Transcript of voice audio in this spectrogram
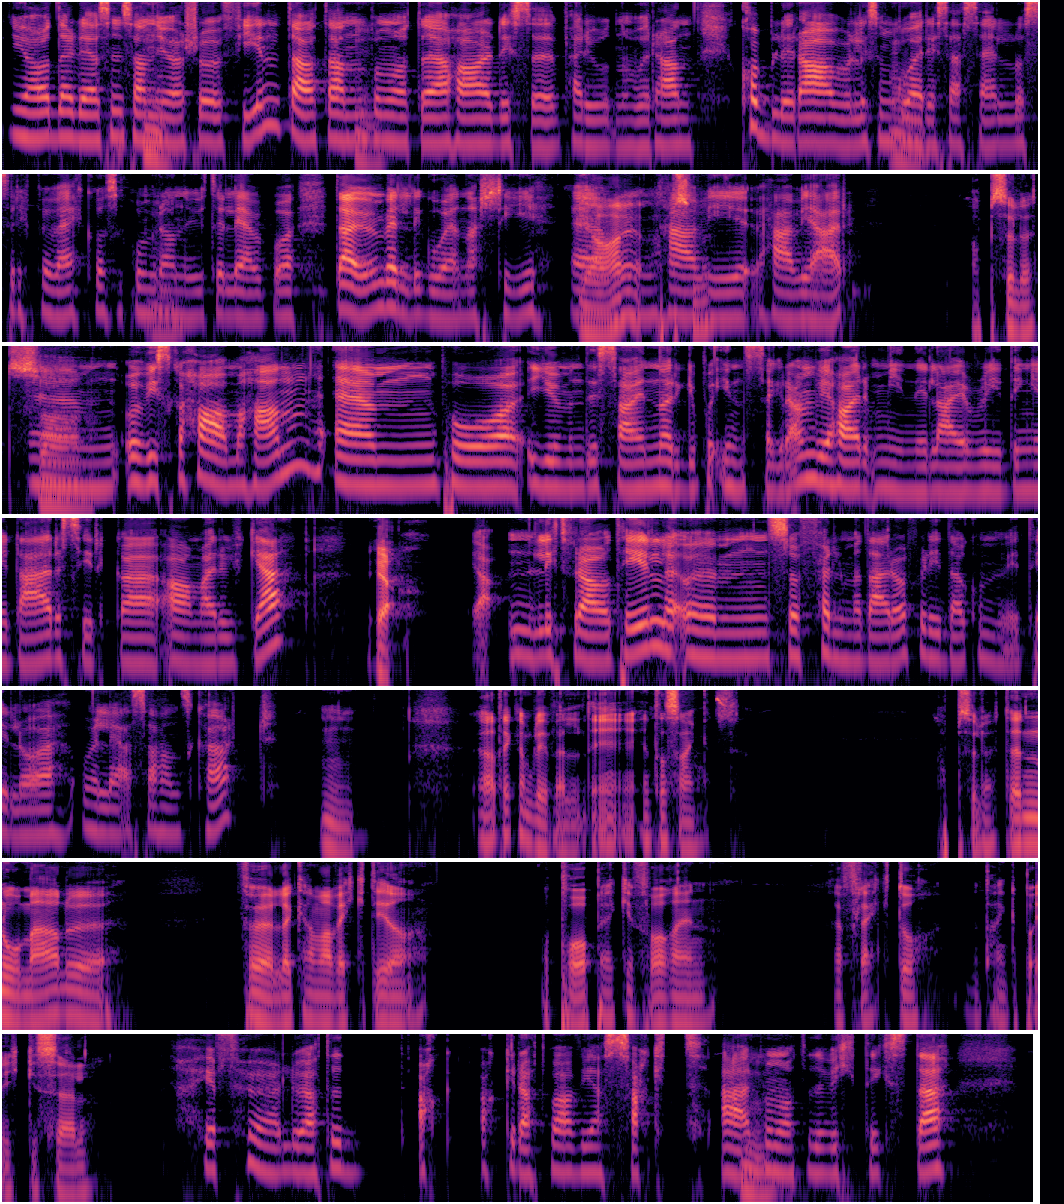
Ja, det er det jeg syns han Mm. gjør så fint. Da, at han Mm. på en måte har disse periodene hvor han kobler av og liksom Mm. går i seg selv og stripper vekk, og så kommer han ut og lever på Det er jo en veldig god energi um, Ja, ja, her, vi, her vi er. Absolutt. Em, og vi skal ha med han um, på Human Design Norge på Instagram. Vi har mini-live-readinger der ca. annenhver uke. ja. Ja, litt fra og til. Um, så følg med der òg, fordi da kommer vi til å, å lese hans kart. Mm. Ja, det kan bli veldig interessant. Absolutt. Er det noe mer du føler kan være viktig å, å påpeke for en reflektor, med tanke på ikke selv? Jeg føler jo at det, ak akkurat hva vi har sagt, er Mm. på en måte det viktigste.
